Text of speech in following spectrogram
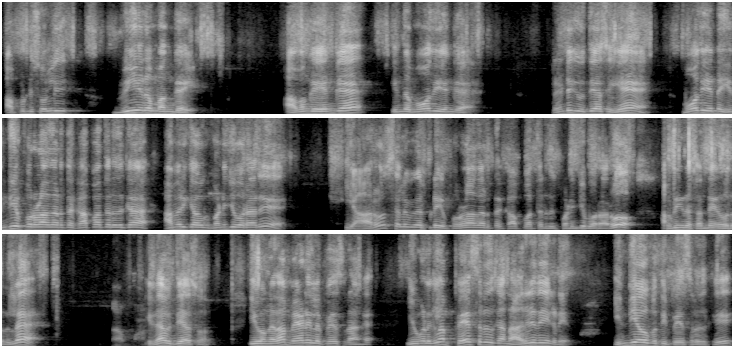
அப்படி சொல்லி வீரமங்கை. அவங்க எங்க? இந்த மோதி எங்க? ரெண்டுக்கு வித்தியாசம். ஏன்? மோதி என்ன இந்திய பொருளாதாரத்தை காப்பாத்துறதுக்கா அமெரிக்காவுக்கு பணிஞ்சு போறாரு? யாரோ சில பேருடைய பொருளாதாரத்தை காப்பாத்துறதுக்கு பணிஞ்சு போறாரோ அப்படிங்கிற சந்தேகம் வருதுல்ல? ஆமா. இதுதான் வித்தியாசம். இவங்க தான் மேடையில பேசுறாங்க. இவங்களுக்கு எல்லாம் பேசுறதுக்கான அருகதையே கிடையாது. இந்தியாவை பத்தி பேசுறதுக்கு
